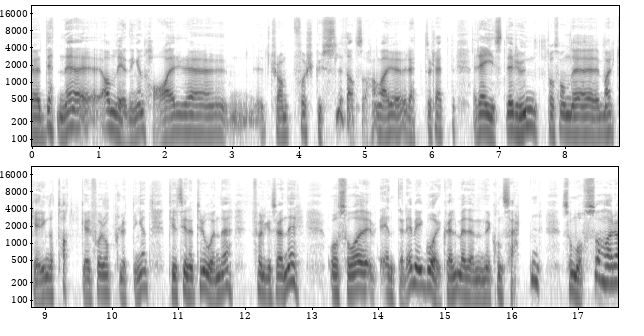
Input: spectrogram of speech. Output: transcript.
Eh, denne anledningen har eh, Trump forskuslet, altså. Han har jo rett og slett reist rundt på sånne markering og takker for oppslutningen til sine troende følgesvenner. Og så endte det i går kveld med den konserten, som også har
